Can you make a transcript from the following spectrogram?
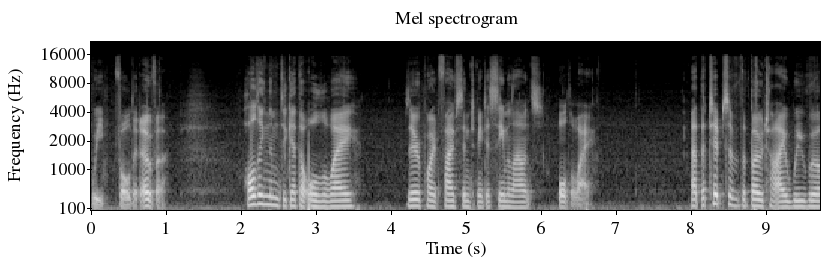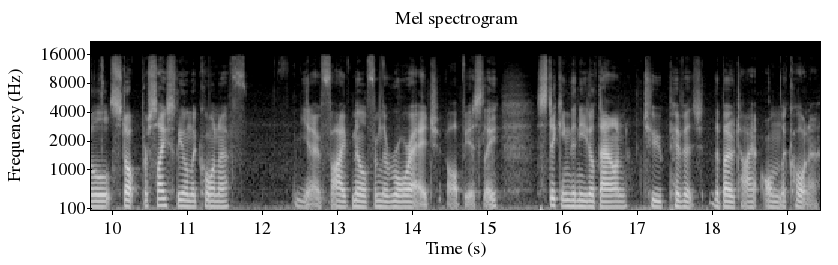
we folded over. Holding them together all the way, 0.5 centimeter seam allowance all the way. At the tips of the bow tie, we will stop precisely on the corner, you know, 5 mil from the raw edge, obviously, sticking the needle down to pivot the bow tie on the corner.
